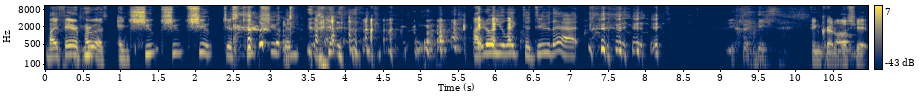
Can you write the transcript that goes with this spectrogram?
My favorite part was and shoot, shoot, shoot. Just keep shooting. I know you like to do that. Incredible Um, shit.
